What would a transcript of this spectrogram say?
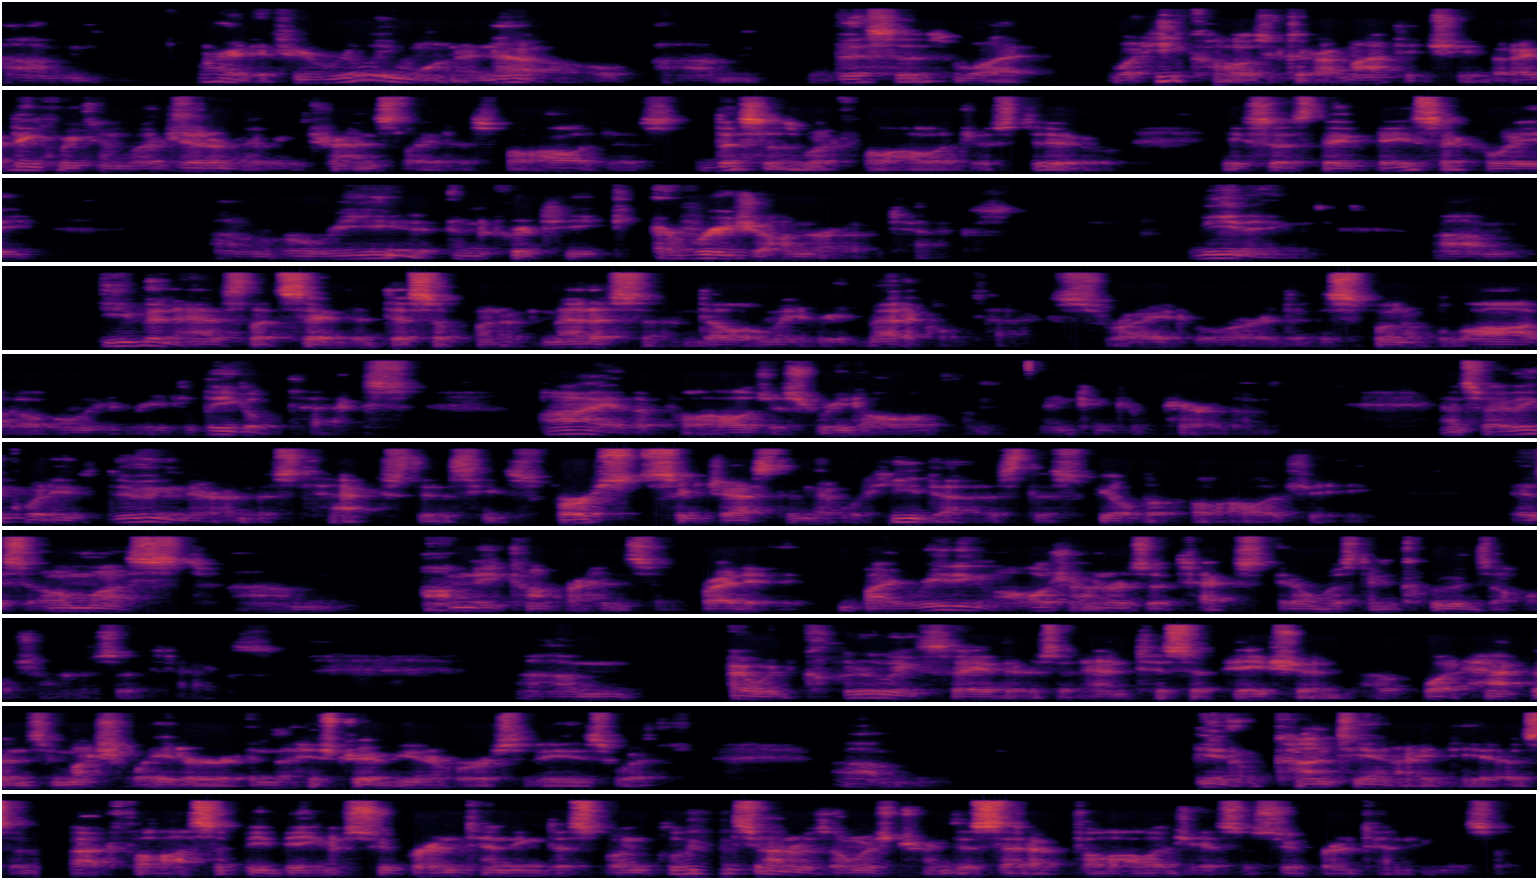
um, right, if you really want to know, um, this is what what he calls grammatici, but I think we can legitimately translate as philologists. This is what philologists do. He says they basically um, read and critique every genre of text, meaning um, even as, let's say, the discipline of medicine, they'll only read medical texts, right? Or the discipline of law, they'll only read legal texts. I, the philologist, read all of them and can compare them. And so I think what he's doing there in this text is he's first suggesting that what he does, this field of philology, is almost um, omnicomprehensive, right? It, by reading all genres of text, it almost includes all genres of text. Um, I would clearly say there's an anticipation of what happens much later in the history of universities with, um, you know, Kantian ideas about philosophy being a superintending discipline. Poliziano was always trying to set up philology as a superintending discipline.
